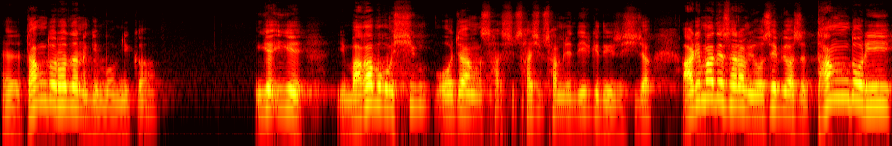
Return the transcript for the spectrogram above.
네, 당돌하다는 게 뭡니까? 이게 이게 마가복음 15장 43절 이렇게 되어 있어 시작. 아리마대 사람 요셉이 와서 당돌이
